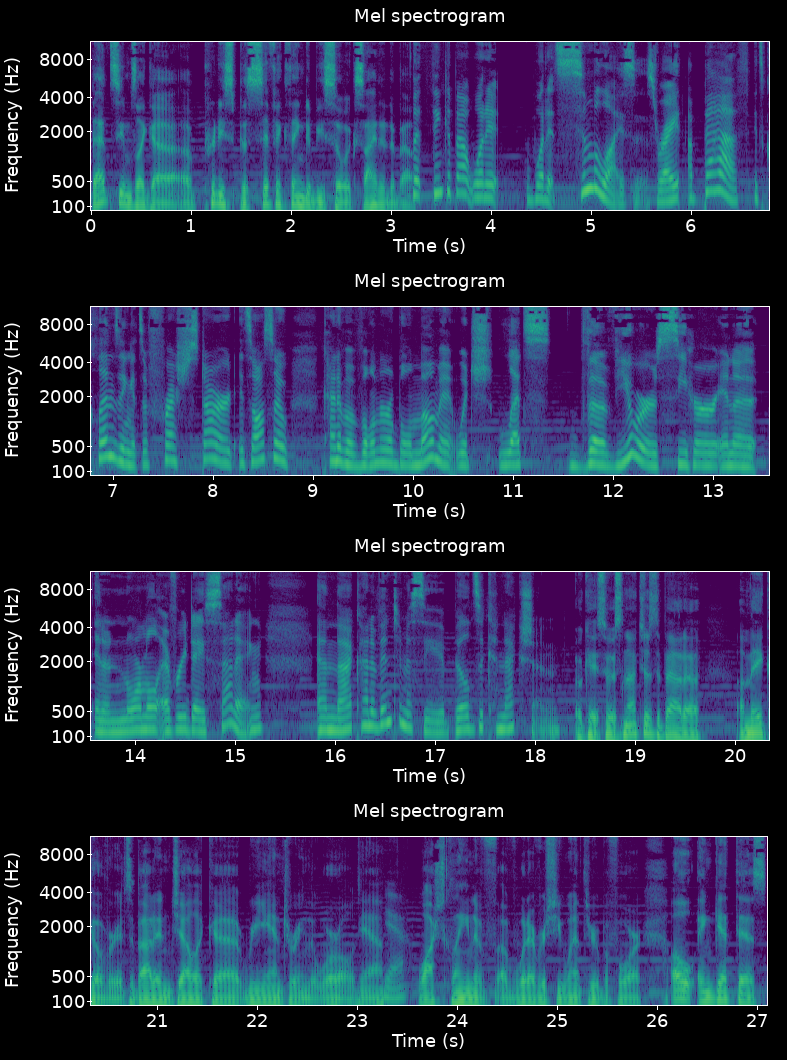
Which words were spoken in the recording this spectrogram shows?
That seems like a, a pretty specific thing to be so excited about. But think about what it what it symbolizes, right? A bath, it's cleansing, it's a fresh start. It's also kind of a vulnerable moment which lets the viewers see her in a in a normal everyday setting. And that kind of intimacy it builds a connection. Okay, so it's not just about a, a makeover. It's about Angelica re-entering the world, yeah? Yeah. Washed clean of, of whatever she went through before. Oh, and get this.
